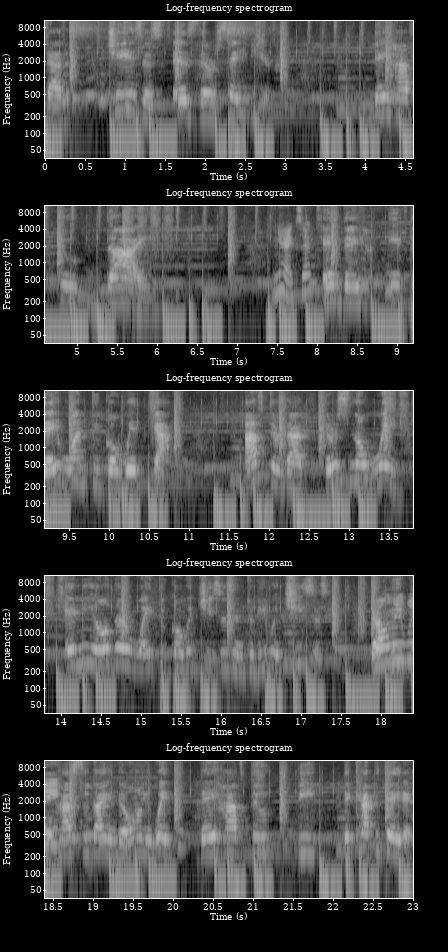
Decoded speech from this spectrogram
that Jesus is their savior. They have to die, Yeah, exactly. and they if they want to go with God. After that, there's no way, any other way to go with Jesus and to be with Jesus. The only people way- has to die, and the only way they have to be decapitated.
